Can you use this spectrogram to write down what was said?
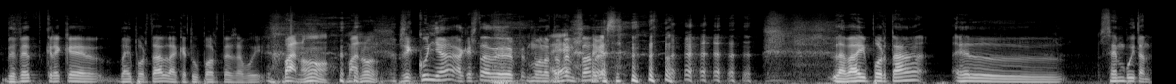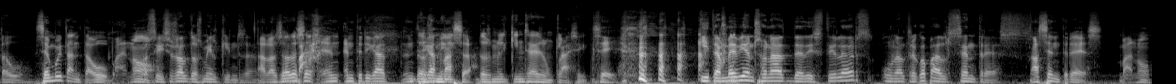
De fet, crec que vaig portar la que tu portes avui. Bueno, bueno. o sigui, cunya, aquesta de Molotov Eh? em sona. Aquesta- la vaig portar el 181. 181, bueno. O sigui, això és el 2015. Aleshores Va. hem, hem trigat, hem trigat 2000, massa. 2015 és un clàssic. Sí. I també havien sonat de Distillers un altre cop al 103. Al 103, bueno,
